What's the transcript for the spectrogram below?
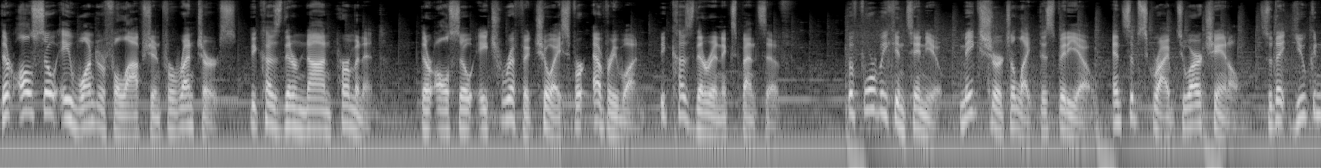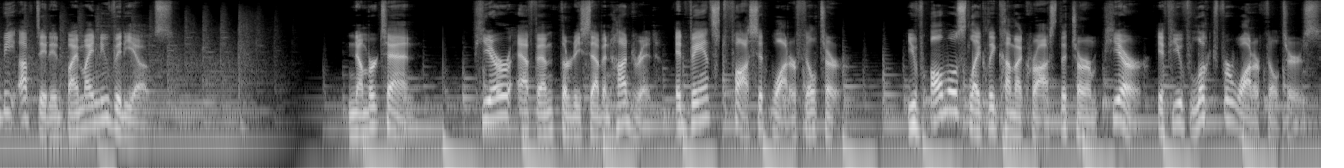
They're also a wonderful option for renters because they're non-permanent. They're also a terrific choice for everyone because they're inexpensive. Before we continue, make sure to like this video and subscribe to our channel so that you can be updated by my new videos. Number 10. PUR FM 3700 Advanced Faucet Water Filter You've almost likely come across the term PUR if you've looked for water filters.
